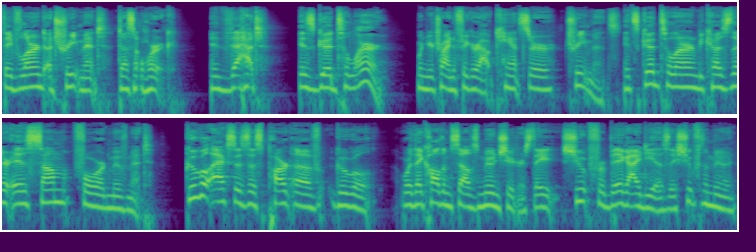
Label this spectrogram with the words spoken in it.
They've learned a treatment doesn't work. And that is good to learn when you're trying to figure out cancer treatments. It's good to learn because there is some forward movement. Google X is this part of Google where they call themselves moon shooters. They shoot for big ideas. They shoot for the moon,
